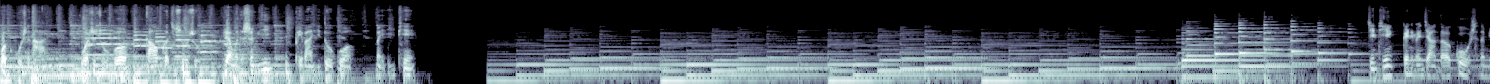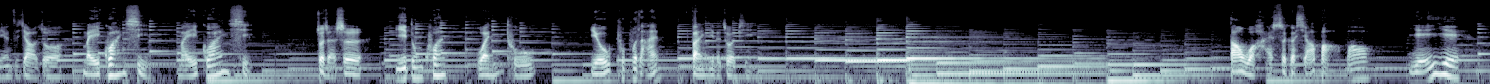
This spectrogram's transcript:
混故事台，我是主播高个子叔叔，愿我的声音陪伴你度过每一天。今天给你们讲的故事的名字叫做《没关系，没关系》，作者是伊东宽，文图由噗噗兰翻译的作品。当我还是个小宝宝，爷爷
